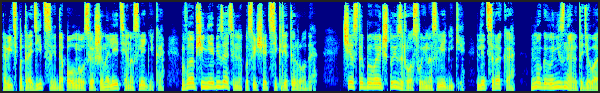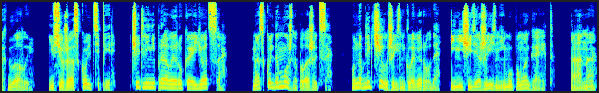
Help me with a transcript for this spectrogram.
А ведь по традиции до полного совершеннолетия наследника вообще не обязательно посвящать секреты рода. Часто бывает, что и взрослые наследники, лет сорока, многого не знают о делах главы. И все же Аскольд теперь чуть ли не правая рука ее отца. На Аскольда можно положиться. Он облегчил жизнь главе рода и, не щадя жизни, ему помогает. А она...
